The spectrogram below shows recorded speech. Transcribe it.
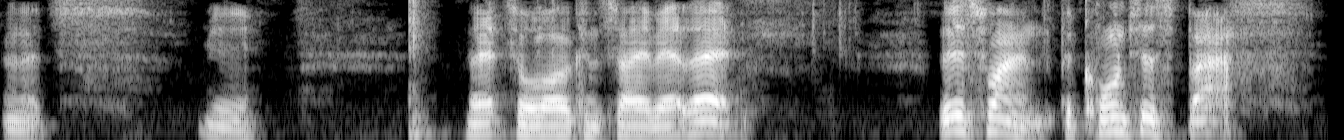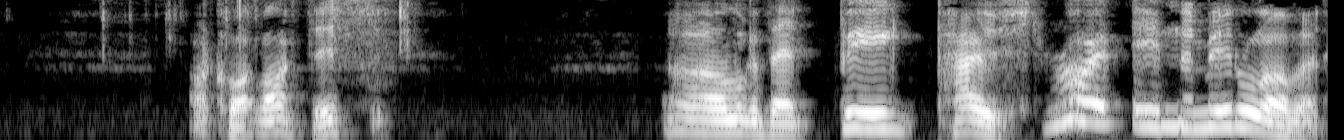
And it's, yeah. That's all I can say about that. This one, the Qantas bus. I quite like this. Oh, look at that big post right in the middle of it.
